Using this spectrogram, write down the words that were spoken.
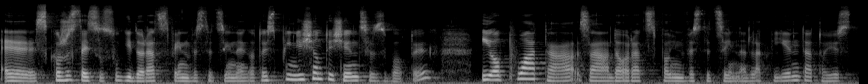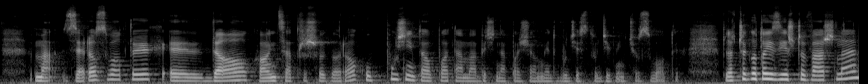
e, skorzystać z usługi doradztwa inwestycyjnego, to jest 50 tysięcy złotych i opłata za doradztwo inwestycyjne dla klienta to jest ma 0 zł y, do końca przyszłego roku. Później ta opłata ma być na poziomie 29 zł. Dlaczego to jest jeszcze ważne?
